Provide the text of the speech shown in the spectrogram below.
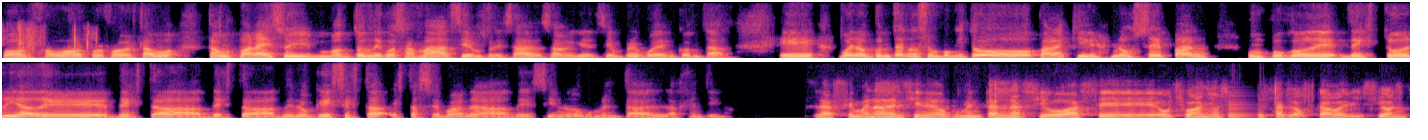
Por favor, por favor, estamos, estamos para eso y un montón de cosas más siempre, saben, que siempre pueden contar. Eh, bueno, contanos un poquito, para quienes no sepan, un poco de, historia de, esta, de, esta, de lo que es esta, esta semana de cine documental argentino. La Semana del Cine Documental nació hace ocho años, esta es la octava edición,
